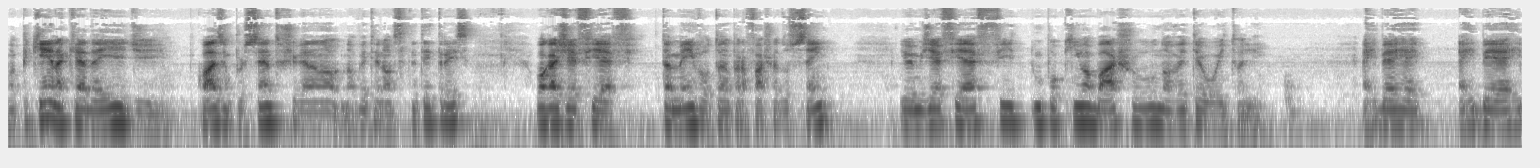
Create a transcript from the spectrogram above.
uma pequena queda aí de quase 1%, chegando a 99,73%, o HGFF também voltando para a faixa dos 100%, e o MGFF um pouquinho abaixo, 98 ali. RBR, RBR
